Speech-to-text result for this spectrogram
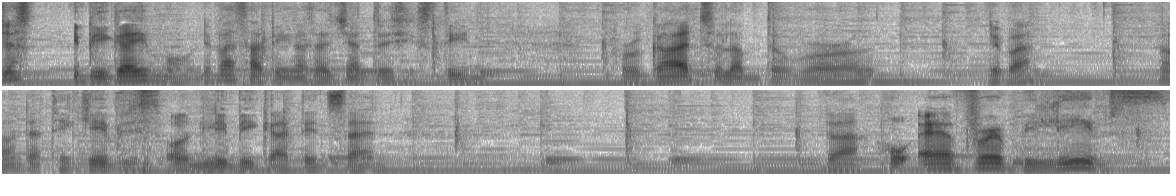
Just ibigay mo, 'di ba? Sabi nga sa John 3:16, for God to love the world, 'di ba? No that he gave his only begotten son. Diba? whoever believes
